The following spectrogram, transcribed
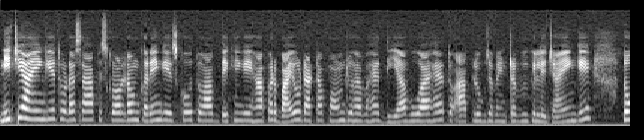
नीचे आएँगे, थोड़ा सा आप स्क्रॉल डाउन करेंगे इसको तो आप देखेंगे यहाँ पर बायोडाटा फॉर्म जो है वह दिया हुआ है तो आप लोग जब इंटरव्यू के लिए जाएँगे तो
